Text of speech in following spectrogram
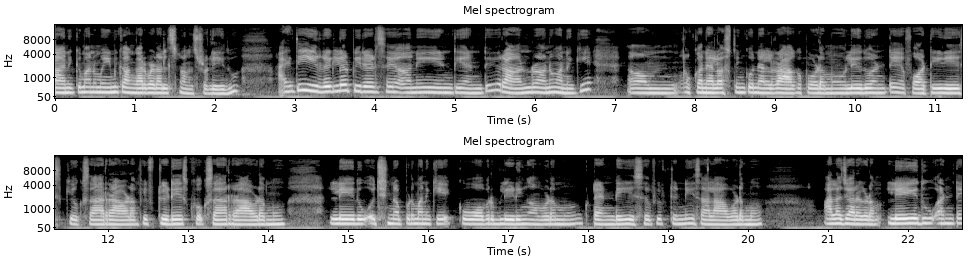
దానికి మనం ఏమి కంగారు పడాల్సిన అవసరం లేదు. అయితే ఈ ఇర్రెగ్యులర్ పీరియడ్స్ అని ఏంటి అంటే రాను రాను మనకి ఒక నెల వస్తే ఇంకో నెల రాకపోవడము లేదు అంటే ఫార్టీ డేస్కి ఒకసారి రావడం ఫిఫ్టీ డేస్కి ఒకసారి రావడము లేదు వచ్చినప్పుడు మనకి ఎక్కువ ఓవర్ బ్లీడింగ్ అవ్వడము టెన్ డేస్ ఫిఫ్టీన్ డేస్ అలా అవ్వడము అలా జరగడం. లేదు అంటే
